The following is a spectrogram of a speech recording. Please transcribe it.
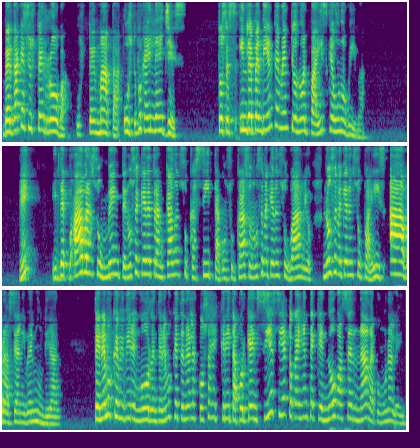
¿Verdad que si usted roba, usted mata, usted, porque hay leyes? Entonces, independientemente o no el país que uno viva, ¿eh? Y abra su mente, no se quede trancado en su casita, con su caso, no se me quede en su barrio, no se me quede en su país, ábrase a nivel mundial. Tenemos que vivir en orden, tenemos que tener las cosas escritas, porque en sí es cierto que hay gente que no va a hacer nada con una ley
